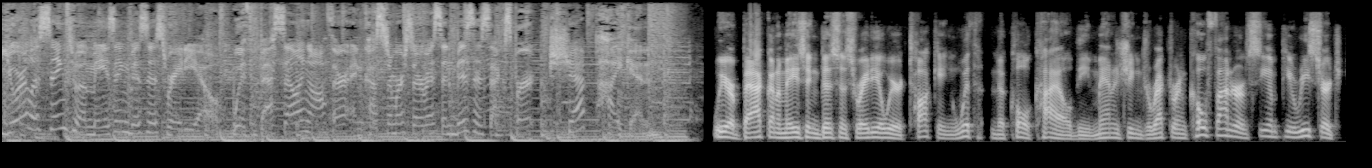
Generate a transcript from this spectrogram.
You're listening to Amazing Business Radio with best-selling author and customer service and business expert Shep Hyken. We are back on Amazing Business Radio. We are talking with Nicole Kyle, the managing director and co-founder of CMP Research.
